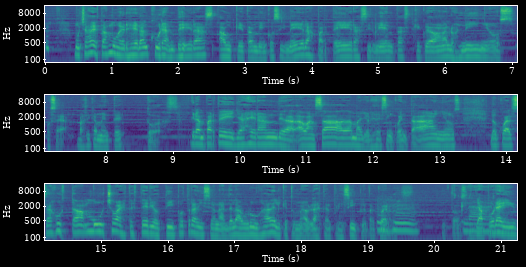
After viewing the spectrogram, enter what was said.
Muchas de estas mujeres eran curanderas, aunque también cocineras, parteras, sirvientas, que cuidaban a los niños, o sea, básicamente todas. Gran parte de ellas eran de edad avanzada, mayores de 50 años, lo cual se ajusta mucho a este estereotipo tradicional de la bruja del que tú me hablaste al principio, ¿te acuerdas? Entonces, ya por ahí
